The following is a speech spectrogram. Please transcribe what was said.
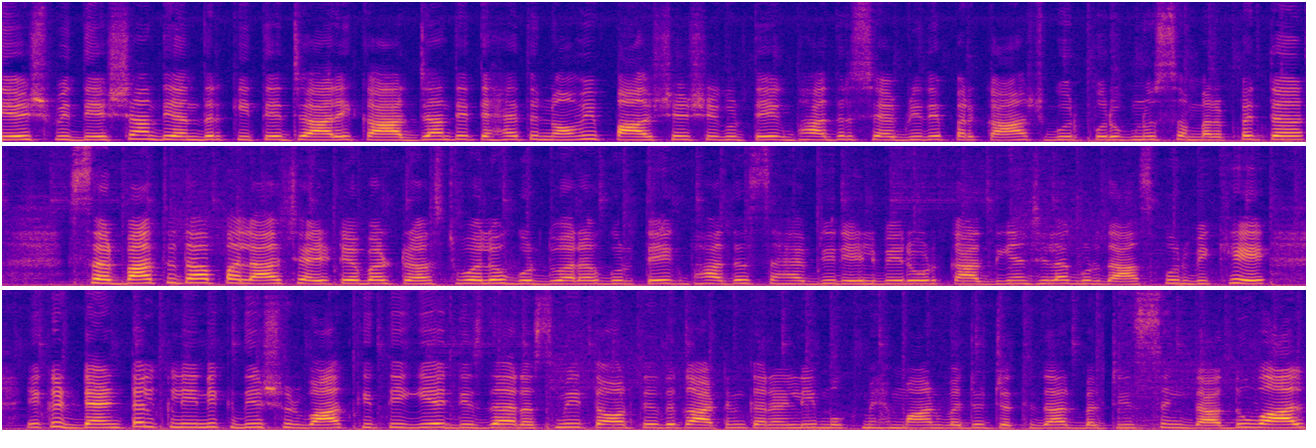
ਦੇਸ਼ ਵਿਦੇਸ਼ਾਂ ਦੇ ਅੰਦਰ ਕੀਤੇ ਜਾ ਰਹੇ ਕਾਰਜਾਂ ਦੇ ਤਹਿਤ ਨੌਵੀਂ ਪਾਤਸ਼ਾਹ ਸ੍ਰੀ ਗੁਰੂ ਤੇਗ ਬਹਾਦਰ ਸਾਹਿਬ ਜੀ ਦੇ ਪ੍ਰਕਾਸ਼ ਗੁਰਪੁਰਬ ਨੂੰ ਸਮਰਪਿਤ ਸਰਬੱਤ ਦਾ ਭਲਾ ਚੈਰੀਟੇਬਲ ਟਰਸਟ ਵੱਲੋਂ ਗੁਰਦੁਆਰਾ ਗੁਰੂ ਤੇਗ ਬਹਾਦਰ ਸਾਹਿਬ ਜੀ ਰੇਲਵੇ ਰੋਡ ਕਾਦੀਆਂ ਜ਼ਿਲ੍ਹਾ ਗੁਰਦਾਸਪੁਰ ਵਿਖੇ ਇੱਕ ਡੈਂਟਲ ਕਲੀਨਿਕ ਦੀ ਸ਼ੁਰੂਆਤ ਕੀਤੀ ਗਈ ਹੈ, ਜਿਸ ਦਾ ਰਸਮੀ ਤੌਰ ਤੇ ਉਦਘਾਟਨ ਕਰਨ ਲਈ ਮੁੱਖ ਮਹਿਮਾਨ ਵਜੋਂ ਜਥੇਦਾਰ ਬਲਜੀਤ ਸਿੰਘ ਦਾਦੂਵਾਲ,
